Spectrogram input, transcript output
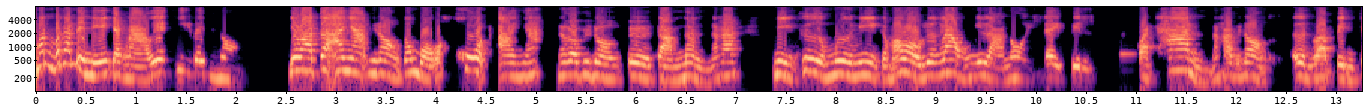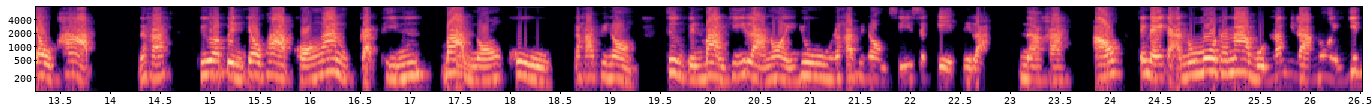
มันว่าท่านใดหนี้จากหนาเวทีเลยพี่น้องอย่าว่าจะอาญะพี่น้องต้องบอกว่าโคตรอาญะนะคะพี่น้องเออตามนั่นนะคะ นี่คือมือนี่ก็มาเว้าเรื่องเล่าของอีหลาน้อยได้เป็นประธานนะคะ พี่น้องเอิ้นว่าเป็นเจ้าภาพนะคะถือว่าเป็นเจ้าภาพของงานกฐินบ้านน้องคูนะคะ พี่น้องซึ่งเป็นบ้านที่อีหลาน้อยอยู่นะคะ พี่น้องศรีสเกดนี่แหละนะคะ เอาจังไหนกับอนุโมทนาบุญนะอีหลาหน้อย ยิน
